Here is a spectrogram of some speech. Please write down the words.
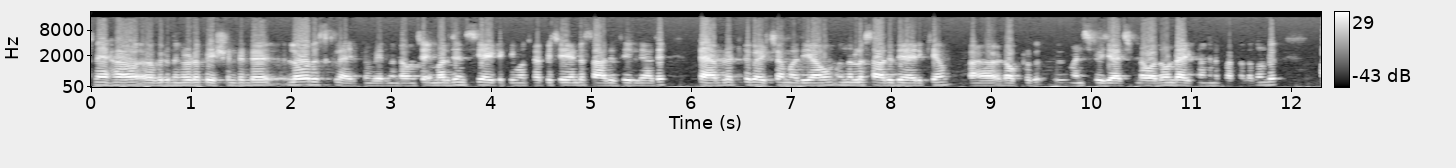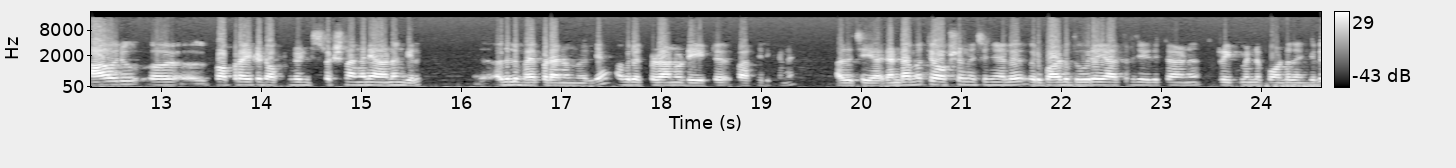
സ്നേഹ അവർ നിങ്ങളുടെ പേഷ്യന്റിന്റെ ലോ റിസ്കിലായിരിക്കും വരുന്നുണ്ടാവും. എമർജൻസി ആയിട്ട് കീമോതെറാപ്പി ചെയ്യേണ്ട സാധ്യതയില്ലാതെ ടാബ്ലറ്റ് കഴിച്ചാൽ മതിയാവും എന്നുള്ള സാധ്യതയായിരിക്കാം ഡോക്ടർ മനസ്സിൽ വിചാരിച്ചിട്ടുണ്ടാവും. അതുകൊണ്ടായിരിക്കും അങ്ങനെ പറഞ്ഞത്. അതുകൊണ്ട് ആ ഒരു പ്രോപ്പർ ആയിട്ട് ഡോക്ടറിന്റെ ഇൻസ്ട്രക്ഷൻ അങ്ങനെയാണെങ്കിൽ അതിൽ ഭയപ്പെടാനൊന്നുമില്ല. അവർ എപ്പോഴാണോ ഡേറ്റ് പറഞ്ഞിരിക്കണേ അത് ചെയ്യുക രണ്ടാമത്തെ ഓപ്ഷൻ എന്ന് വെച്ച് കഴിഞ്ഞാൽ ഒരുപാട് ദൂരെ യാത്ര ചെയ്തിട്ടാണ് ട്രീറ്റ്മെന്റിന് പോകേണ്ടതെങ്കിൽ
